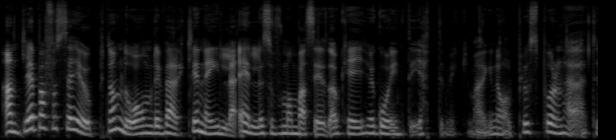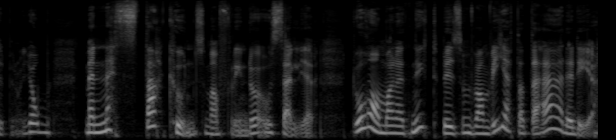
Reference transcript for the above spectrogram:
antingen att man får säga upp dem då om det verkligen är illa eller så får man bara säga okej, okej, jag går inte jättemycket marginalplus på den här typen av jobb. Men nästa kund som man får in då och säljer, då har man ett nytt pris som man vet att det här är det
